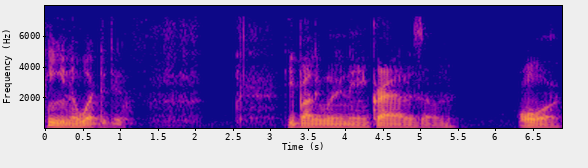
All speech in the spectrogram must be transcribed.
He didn't know what to do. He probably went in there and cried or something. Or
